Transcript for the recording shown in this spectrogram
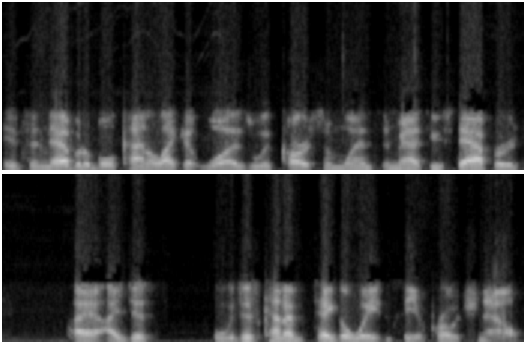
it's inevitable, kind of like it was with Carson Wentz and Matthew Stafford. I, I just we just kind of take a wait and see approach now.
